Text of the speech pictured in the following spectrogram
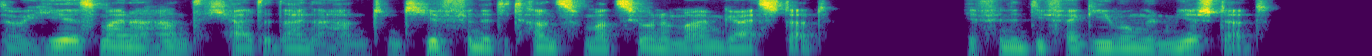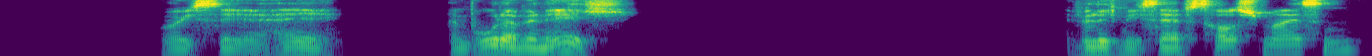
So, hier ist meine Hand, ich halte deine Hand und hier findet die Transformation in meinem Geist statt. Hier findet die Vergebung in mir statt, wo ich sehe, hey, mein Bruder bin ich. Will ich mich selbst rausschmeißen?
